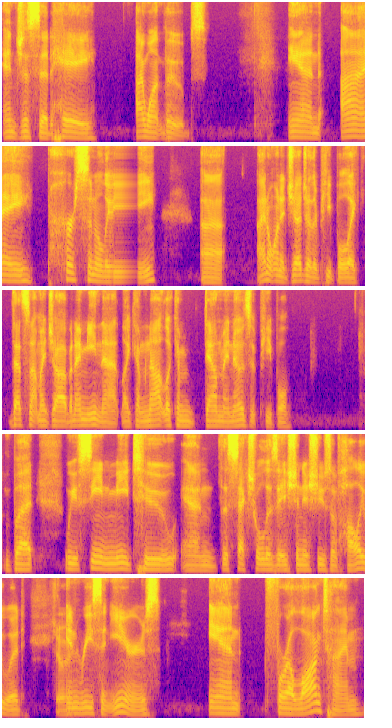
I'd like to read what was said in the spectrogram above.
and just said, Hey, I want boobs. And I personally, uh, I don't want to judge other people. Like, that's not my job. And I mean that. Like, I'm not looking down my nose at people. But we've seen Me Too and the sexualization issues of Hollywood Sure. in recent years. And for a long time,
